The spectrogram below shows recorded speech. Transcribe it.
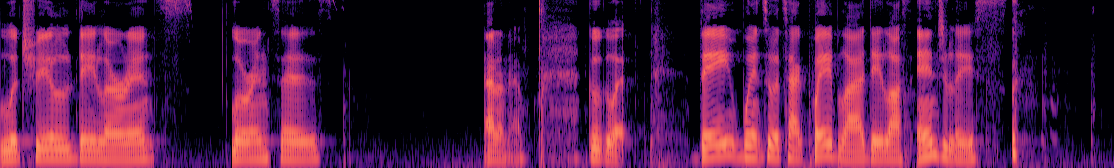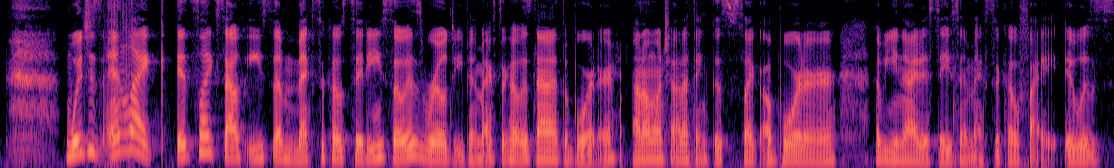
Latrille de Lawrence, Lawrence's, I don't know. Google it. They went to attack Puebla de Los Angeles, which is in like it's like southeast of Mexico City, so it's real deep in Mexico. It's not at the border. I don't want y'all to think this is like a border of United States and Mexico fight. It was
